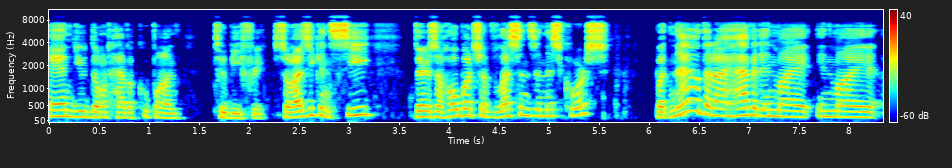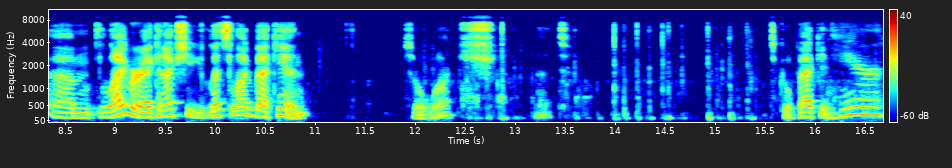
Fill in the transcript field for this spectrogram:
and you don't have a coupon to be free. So as you can see there's a whole bunch of lessons in this course but now that I have it in my in my um, library I can actually let's log back in. So watch that. Let's go back in here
